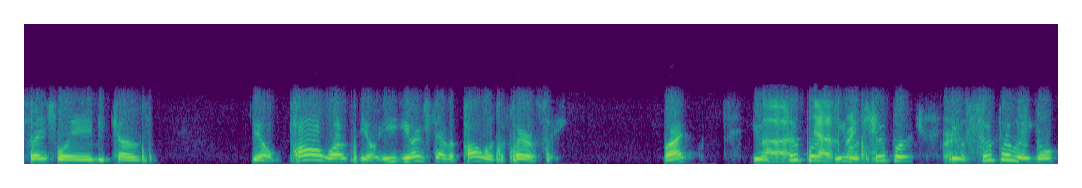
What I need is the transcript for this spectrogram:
essentially because you know Paul was you know you, you understand that Paul was a Pharisee, right? He was Uh, super yeah, he was super he was super legal.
